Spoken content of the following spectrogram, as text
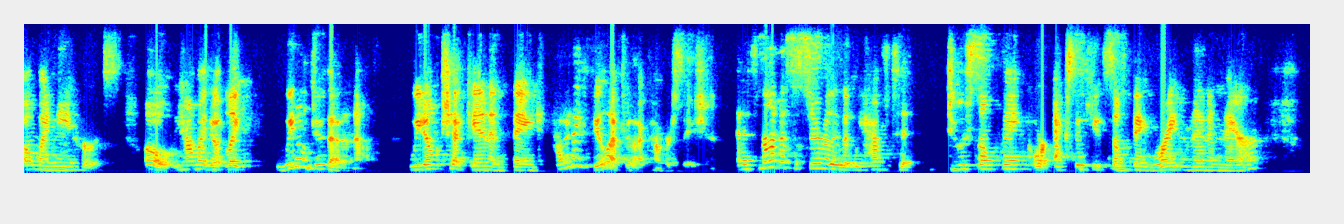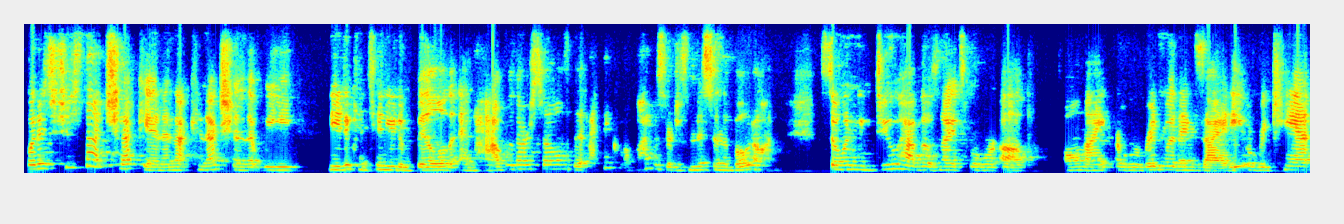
Oh, my knee hurts. Oh, how am I doing? Like, we don't do that enough. We don't check in and think, how did I feel after that conversation? And it's not necessarily that we have to do something or execute something right then and there, but it's just that check in and that connection that we need to continue to build and have with ourselves that I think a lot of us are just missing the boat on. So when we do have those nights where we're up all night or we're ridden with anxiety or we can't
